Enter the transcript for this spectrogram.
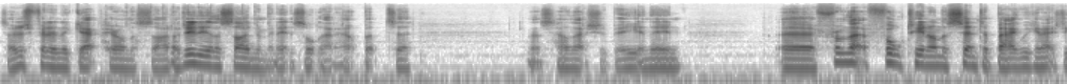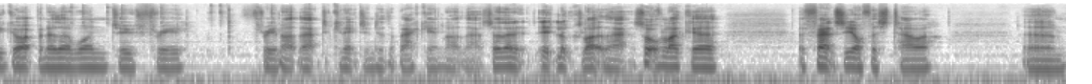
So I just fill in the gap here on the side. I'll do the other side in a minute and sort that out, but uh, that's how that should be. And then uh, from that 14 on the centre back, we can actually go up another 1, 2, 3, 3 like that to connect into the back end like that. So then it, it looks like that. Sort of like a, a fancy office tower um,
